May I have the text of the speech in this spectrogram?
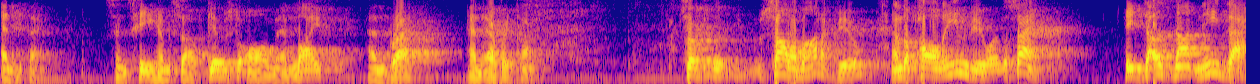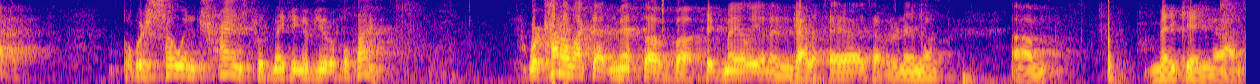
anything, since he himself gives to all men life and breath and everything. So the Solomonic view and the Pauline view are the same. He does not need that. But we're so entranced with making a beautiful thing. We're kind of like that myth of uh, Pygmalion and Galatea, is that what her name was? Um, making um,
